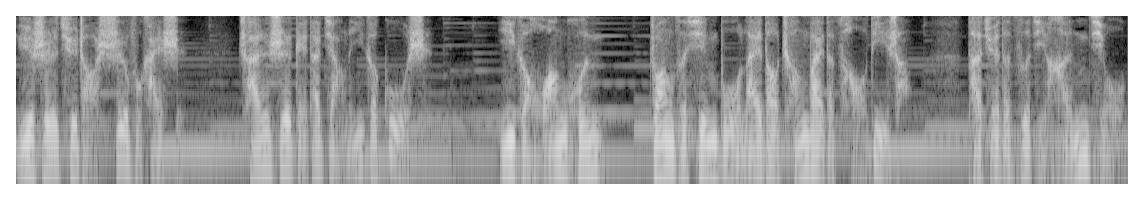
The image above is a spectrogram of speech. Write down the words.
于是去找师傅开示。禅师给他讲了一个故事：一个黄昏，庄子信步来到城外的草地上。他觉得自己很久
